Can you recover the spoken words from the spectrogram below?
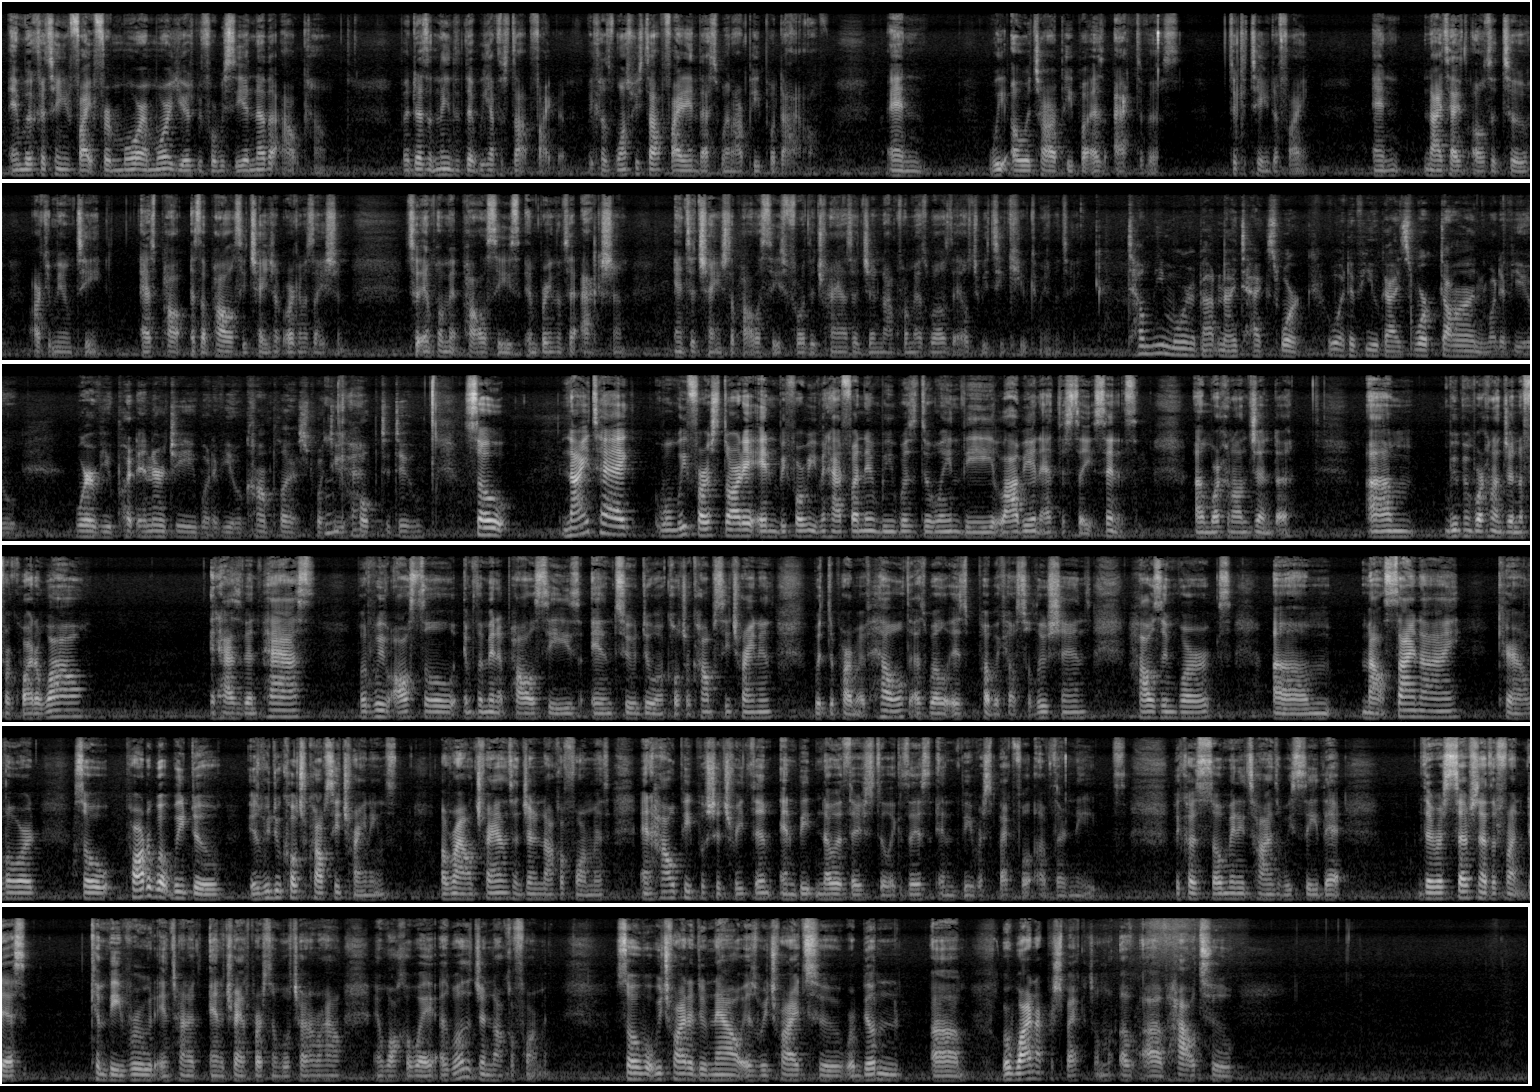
And we'll continue to fight for more and more years before we see another outcome. But it doesn't mean that, that we have to stop fighting because once we stop fighting that's when our people die off. And we owe it to our people as activists to continue to fight. And owes it to our community as, as a policy changing organization to implement policies and bring them to action and to change the policies for the trans and gender nonconforming as well as the LGBTQ community. Tell me more about NYTAG's work. What have you guys worked on? What have you, where have you put energy? What have you accomplished? What do okay. you hope to do? So, NYTAG, when we first started and before we even had funding, we was doing the lobbying at the state senate, um, working on gender. Um, we've been working on gender for quite a while. It has been passed, but we've also implemented policies into doing cultural competency training with Department of Health as well as Public Health Solutions, Housing Works, um, Mount Sinai, Callen-Lorde. So part of what we do is we do cultural competency trainings around trans and gender nonconformance and how people should treat them and be, know that they still exist and be respectful of their needs. Because so many times we see that the reception at the front desk can be rude and turn and a trans person will turn around and walk away as well as gender nonconforming. So what we try to do now is we try to we're building um, we're widening our perspective of, of how to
